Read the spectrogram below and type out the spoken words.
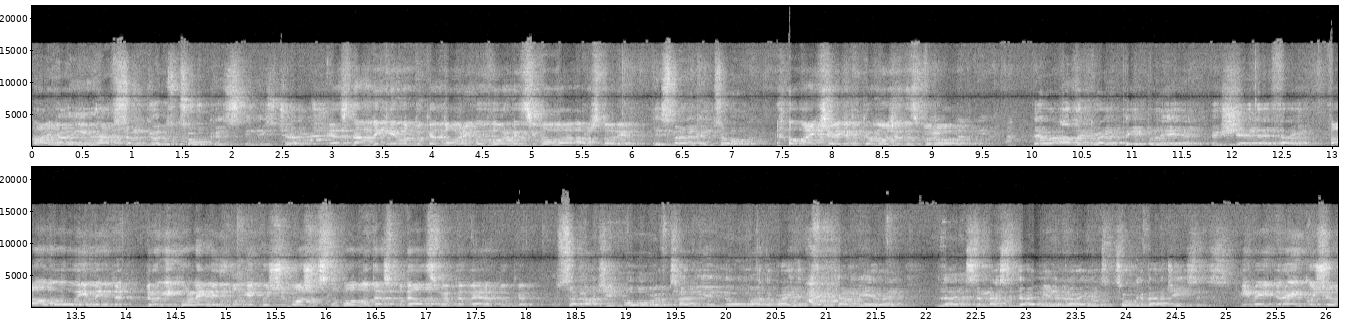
I know you have some good talkers in this church. Јас знам дека има тука добри говорници во оваа просторија. This man can talk. Овај човек тука може да зборува. There are other great people here who share their faith. Фала Богу, има и дру- други големи луѓе кои што можат слободно да ја споделат својата вера тука. I'm so much in awe of Tony and Norma, the way that they come here and learn some Macedonian and are able to talk about Jesus. Има и други кои што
